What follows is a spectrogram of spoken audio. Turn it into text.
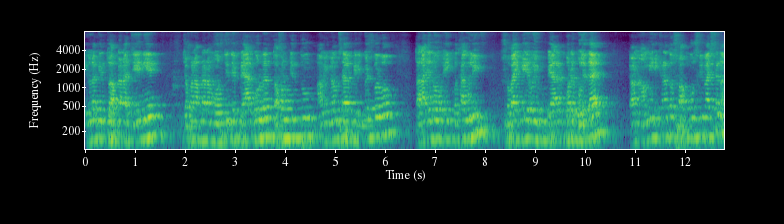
এগুলো কিন্তু আপনারা চেয়ে নিয়ে যখন আপনারা মসজিদে প্রেয়ার করবেন, তখন কিন্তু আমি ইমাম সাহেবকে রিকোয়েস্ট করব, তারা যেন এই কথাগুলি সবাইকে ওই প্রেয়ারের পরে বলে দেয়। কারণ আমি এখানে তো সব মুসলিম আসছে না,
